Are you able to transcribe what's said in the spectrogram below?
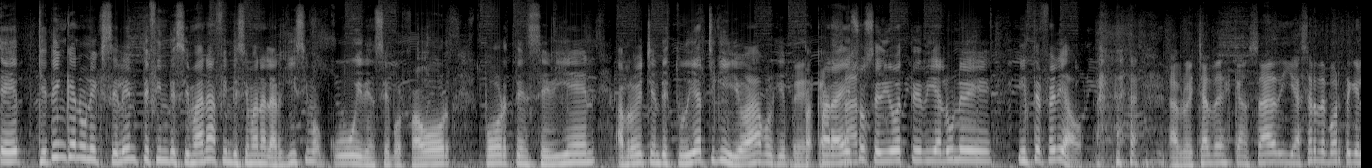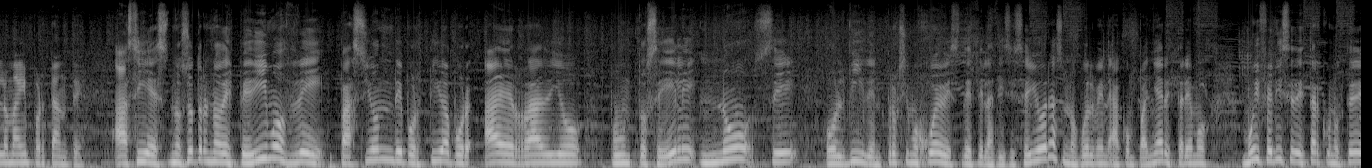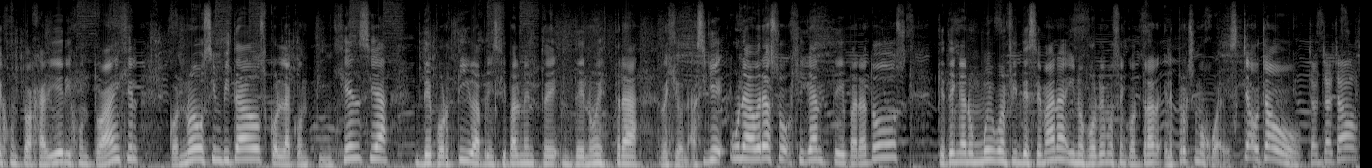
Eh, que tengan un excelente fin de semana, fin de semana larguísimo. Cuídense, por favor, pórtense bien, aprovechen de estudiar, chiquillos, ¿ah? porque pa- para eso se dio este día lunes interferiado. Aprovechar de descansar y hacer deporte, que es lo más importante. Así es, nosotros nos despedimos de Pasión Deportiva por aerradio.cl. No se olviden, próximo jueves desde las 16 horas nos vuelven a acompañar. Estaremos muy felices de estar con ustedes junto a Javier y junto a Ángel, con nuevos invitados, con la contingencia deportiva principalmente de nuestra región. Así que un abrazo gigante para todos, que tengan un muy buen fin de semana y nos volvemos a encontrar el próximo jueves. Chao, chao. Chao, chao, chao.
